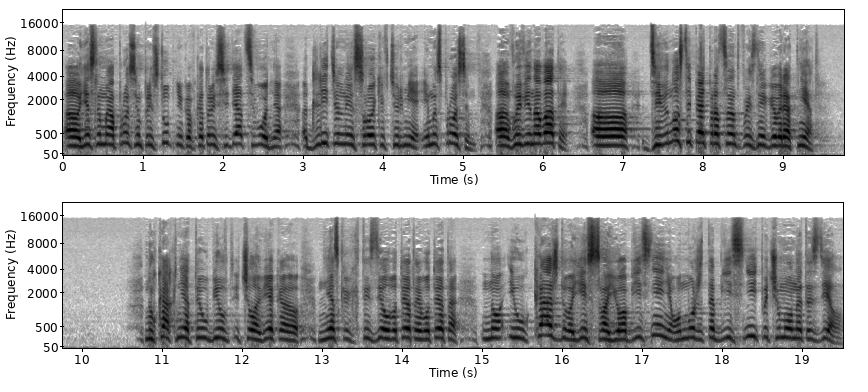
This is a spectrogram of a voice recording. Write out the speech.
а, если мы опросим преступников, которые сидят сегодня длительные сроки в тюрьме, и мы спросим, «А вы виноваты? 95% из них говорят нет. Ну как нет, ты убил человека, нескольких, ты сделал вот это и вот это. Но и у каждого есть свое объяснение. Он может объяснить, почему он это сделал.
